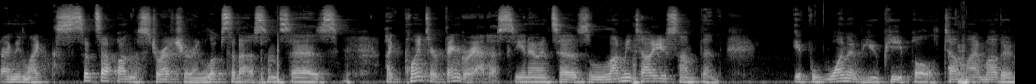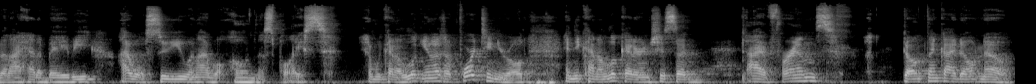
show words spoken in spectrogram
I mean, like sits up on the stretcher and looks at us and says, like points her finger at us, you know, and says, "Let me tell you something. If one of you people tell my mother that I had a baby, I will sue you and I will own this place." And we kind of look, you know, as a 14 year old, and you kind of look at her and she said, "I have friends." Don't think I don't know.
